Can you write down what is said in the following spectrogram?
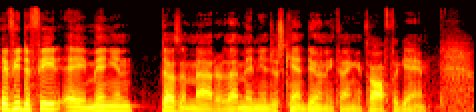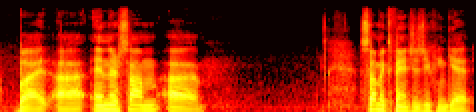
If you defeat a minion, doesn't matter. That minion just can't do anything. It's off the game. But uh, and there's some uh, some expansions you can get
